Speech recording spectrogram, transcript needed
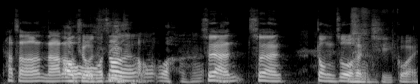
他常常拿到球自己跑。虽然虽然动作很奇怪，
